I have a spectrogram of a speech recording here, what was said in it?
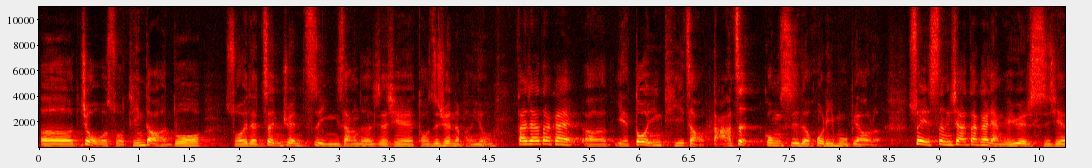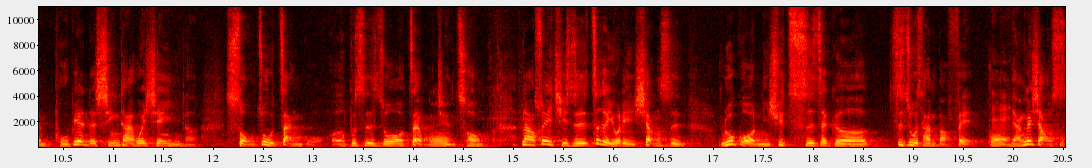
呃，就我所听到很多所谓的证券自营商的这些投资圈的朋友，大家大概呃也都已经提早达阵公司的获利目标了，所以剩下大概两个月的时间，普遍的心态会先以呢守住战果，而不是说再往前冲。那所以其实这个有点像是，如果你去吃这个自助餐把费，对，两个小时。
